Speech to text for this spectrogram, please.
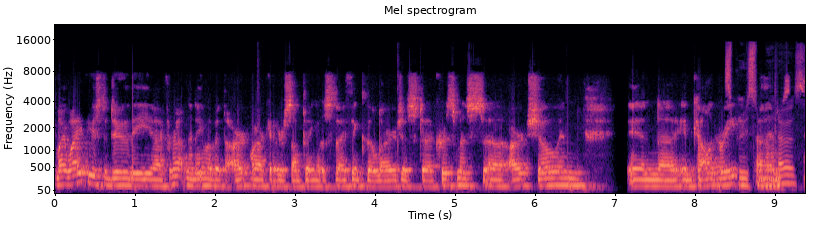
my wife used to do the I've forgotten the name of it, the art market or something. It was I think the largest uh, Christmas uh, art show in in uh, in Calgary. Spruce Um, Meadows.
